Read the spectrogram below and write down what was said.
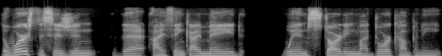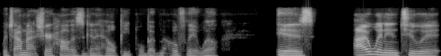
the worst decision that I think I made when starting my door company, which I'm not sure how this is going to help people, but hopefully it will, is I went into it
